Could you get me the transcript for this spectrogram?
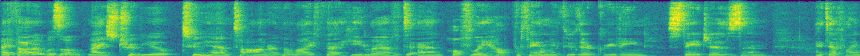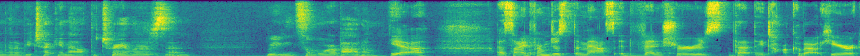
I thought it was a nice tribute to him to honor the life that he lived and hopefully help the family through their grieving stages. And I definitely am going to be checking out the trailers and reading some more about them. Yeah. Aside from just the mass adventures that they talk about here,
